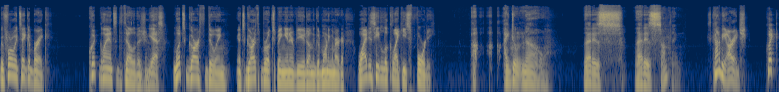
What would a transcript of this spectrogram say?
Before we take a break, quick glance at the television. Yes. What's Garth doing? It's Garth Brooks being interviewed on the Good Morning America. Why does he look like he's 40? Uh, I don't know. That is that is something. He's got to be our age. Quick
